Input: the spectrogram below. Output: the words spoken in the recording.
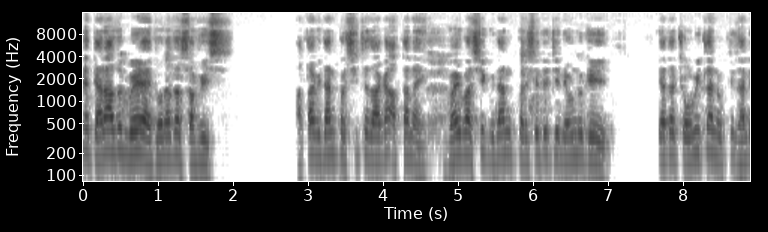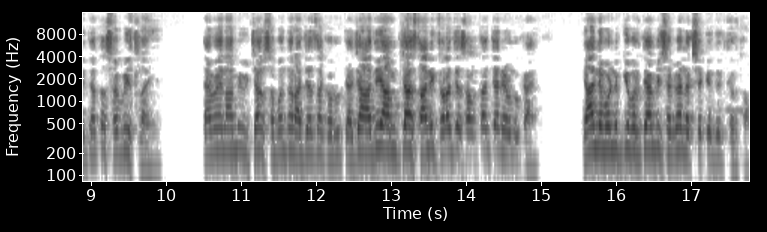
नाही त्याला अजून वेळ आहे दोन हजार सव्वीस. आता विधान परिषदेच्या जागा आता नाही. द्वैवार्षिक विधान परिषदेची निवडणूक येईल. ती आता चोवीसला नुकतीच झाली ती आता सव्वीसला येईल. त्यावेळेला आम्ही विचार संबंध राज्याचा करू. त्याच्या आधी आमच्या स्थानिक स्वराज्य संस्थांच्या निवडणुका आहेत त्या निवडणुकीवरती आम्ही सगळं लक्ष केंद्रित करतो.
